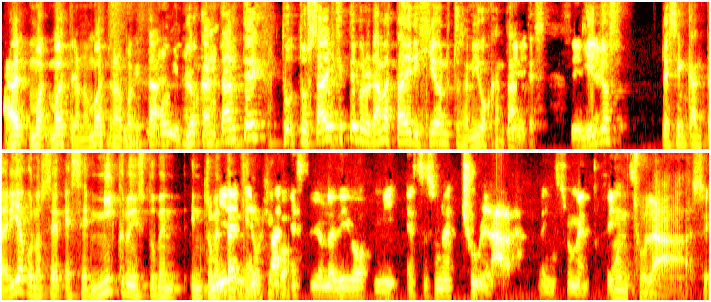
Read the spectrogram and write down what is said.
A ver, muéstranos, muéstranos, porque está, los cantantes, tú, tú, sabes que este programa está dirigido a nuestros amigos cantantes sí, sí, y ellos les encantaría conocer ese micro instrument, instrumental Miren, quirúrgico. Esta, esto yo le digo, mi, esta es una chulada de instrumento. Fíjense. Un chulada, sí.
